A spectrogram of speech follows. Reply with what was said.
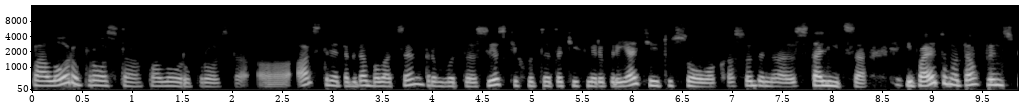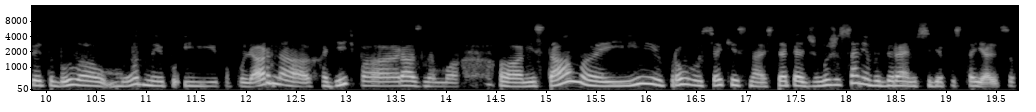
по лору просто, по лору просто, а, Австрия тогда была центром вот э, светских вот э, таких мероприятий и тусовок, особенно столица. И поэтому там, в принципе, это было модно и, и популярно ходить по разным а, местам и пробовать всякие снасти. Опять же, мы же сами выбираем себе постояльцев.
